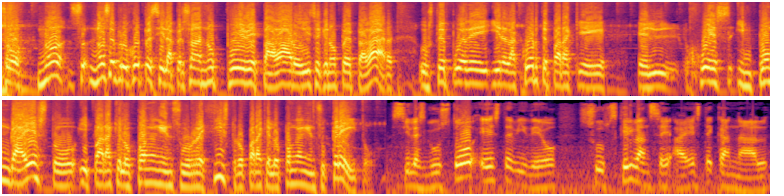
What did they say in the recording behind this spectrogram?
So, no, so- no se preocupe si la persona no puede pagar o dice que no puede pagar. Usted puede ir a la corte para que el juez imponga esto y para que lo pongan en su registro, para que lo pongan en su crédito. Si les gustó este video, suscríbanse a este canal,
